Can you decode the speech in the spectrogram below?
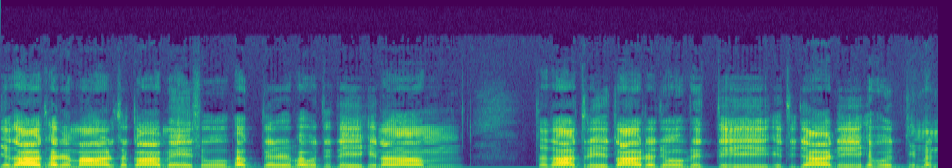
यदा धर्मार्थकामेषु भक्तिर्भवति देहिनां तदा त्रेता रजो वृत्ति इति जानीह बुद्धिमन्।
